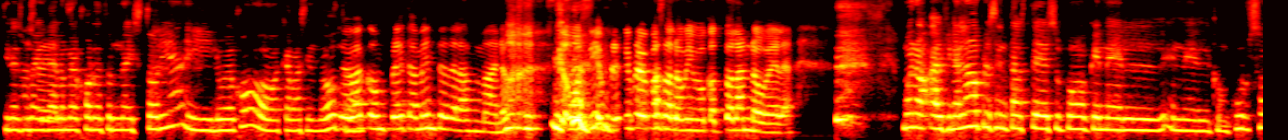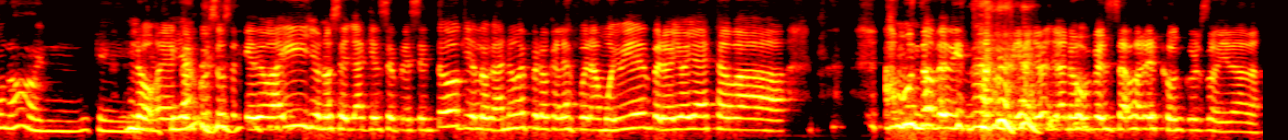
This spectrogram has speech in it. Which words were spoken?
tienes una idea a lo mejor de hacer una historia y luego acaba siendo otra. Se va completamente de las manos, como siempre. siempre me pasa lo mismo con todas las novelas. Bueno, al final no lo presentaste, supongo que en el, en el concurso, ¿no? En, que, no, el concurso se quedó ahí, yo no sé ya quién se presentó, quién lo ganó, espero que les fuera muy bien, pero yo ya estaba a mundos de distancia, yo ya no pensaba en el concurso ni nada.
